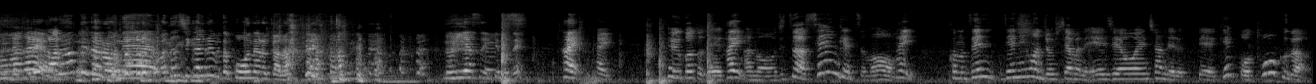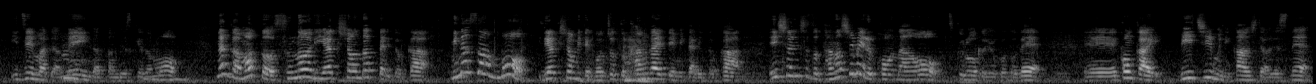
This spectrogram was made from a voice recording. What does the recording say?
ょうがないよ。なんでだろうね。私が選ぶとこうなるから。乗りやすいけどね。はい。はい。ということで、はい、あの実は先月も、はい、この全全日本女子チャブの AJ 応援チャンネルって結構トークが以前まではメインだったんですけども、うん、なんかもっと素のリアクションだったりとか皆さんもリアクション見てこうちょっと考えてみたりとか一緒にちょっと楽しめるコーナーを作ろうということで、えー、今回 B チームに関してはですね、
